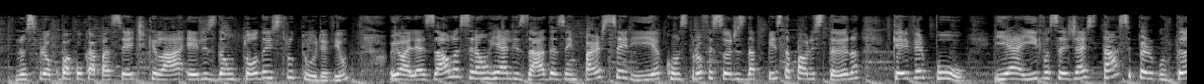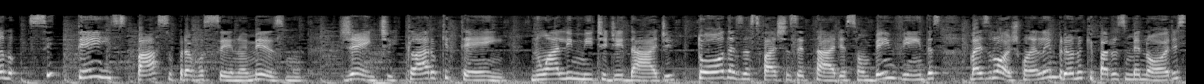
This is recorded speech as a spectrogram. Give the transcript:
não se preocupa com o capacete, que lá eles dão toda a estrutura, viu? E olha, as aulas serão realizadas em parceria com os professores da pista paulistana Caverpool. E aí você já está se perguntando se tem espaço para você, não é mesmo? Gente, claro que tem. Não há limite de idade. Todas as faixas etárias são bem-vindas, mas lógico, né? Lembrando que para os menores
